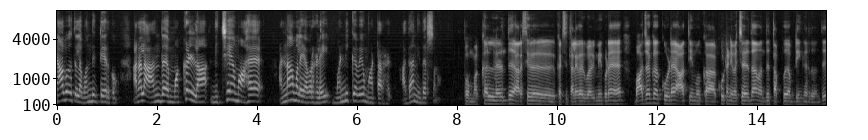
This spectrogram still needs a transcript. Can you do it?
ஞாபகத்தில் வந்துக்கிட்டே இருக்கும். அதனால் அந்த மக்கள்லாம் நிச்சயமாக அண்ணாமலை அவர்களை மன்னிக்கவே மாட்டார்கள். அதான் நிதர்சனம். இப்போ மக்கள்ல இருந்து அரசியல் கட்சி தலைவர் வரையுமே கூட பாஜக கூட அதிமுக கூட்டணி வச்சது தான் வந்து தப்பு அப்படிங்கிறது வந்து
